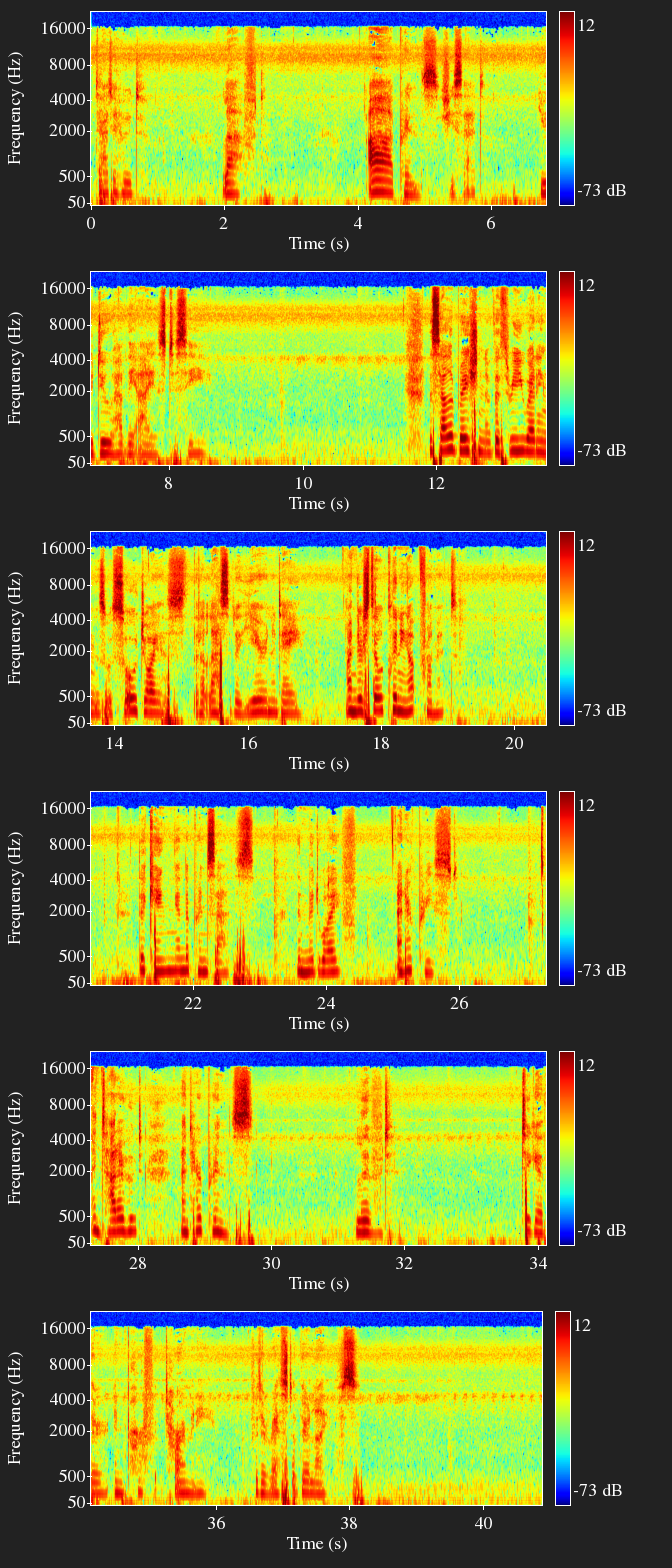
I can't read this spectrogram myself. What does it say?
Tatterhood laughed. Ah, Prince, she said, you do have the eyes to see. The celebration of the three weddings was so joyous that it lasted a year and a day, and they're still cleaning up from it. The king and the princess, the midwife and her priest, and Tatterhood and her prince lived together in perfect harmony for the rest of their lives.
